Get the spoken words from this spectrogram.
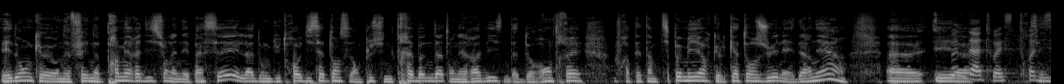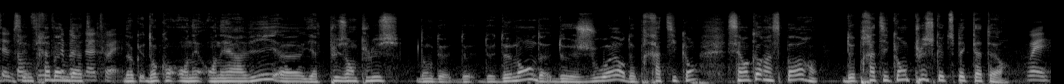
Et donc, euh, on a fait notre première édition l'année passée. Et là, donc, du 3 au 10 septembre, c'est en plus une très bonne date. On est ravis. C'est une date de rentrée. On fera peut-être un petit peu meilleur que le 14 juillet l'année dernière. Euh, et, Bonne euh, date, ouais, c'est 3 c'est une- 17 c'est une très bonne date. ouais. donc, donc on est, on est ravis. Il y a de plus en plus donc de, de, de demandes, de joueurs, de pratiquants. C'est encore un sport de pratiquants plus que de spectateurs. Ouais.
